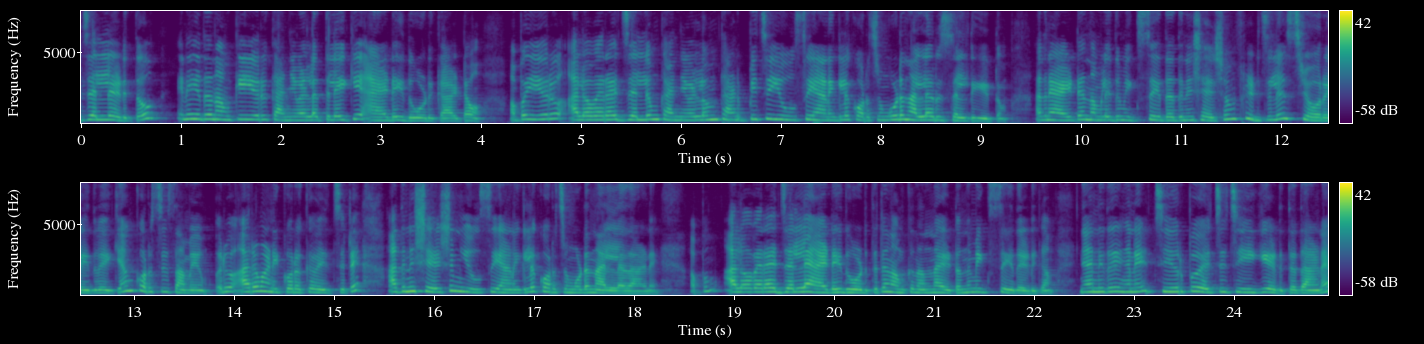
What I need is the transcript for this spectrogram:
ജെല്ല് എടുത്തു ഇനി ഇത് നമുക്ക് ഈ ഒരു കഞ്ഞിവെള്ളത്തിലേക്ക് ആഡ് ചെയ്ത് കൊടുക്കാം കേട്ടോ അപ്പോൾ ഈ ഒരു അലോവേര ജെല്ലും കഞ്ഞിവെള്ളവും തണുപ്പിച്ച് യൂസ് ചെയ്യുകയാണെങ്കിൽ കുറച്ചും കൂടെ നല്ല റിസൾട്ട് കിട്ടും. അതിനായിട്ട് നമ്മളിത് മിക്സ് ചെയ്തതിന് ശേഷം ഫ്രിഡ്ജിൽ സ്റ്റോർ ചെയ്ത് വയ്ക്കാം കുറച്ച് സമയം ഒരു അരമണിക്കൂറൊക്കെ വെച്ചിട്ട് അതിന് ശേഷം യൂസ് ചെയ്യുകയാണെങ്കിൽ കുറച്ചും കൂടെ നല്ലതാണ്. അപ്പം അലോവേര ജെല്ല് ആഡ് ചെയ്ത് കൊടുത്തിട്ട് നമുക്ക് നന്നായിട്ടൊന്ന് മിക്സ് ചെയ്തെടുക്കാം. ഞാനിത് ഇങ്ങനെ ചീർപ്പ് വെച്ച് ചീകി എടുത്തതാണ്.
